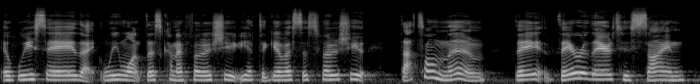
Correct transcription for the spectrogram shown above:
if we say that we want this kind of photo shoot, you have to give us this photo shoot. That's on them. They they were there to sign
